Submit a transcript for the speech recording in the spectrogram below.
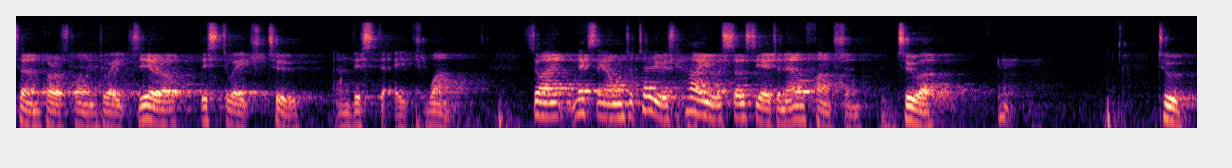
term corresponding to H0, this to H2, and this to H1. So I, next thing I want to tell you is how you associate an L function to a, to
